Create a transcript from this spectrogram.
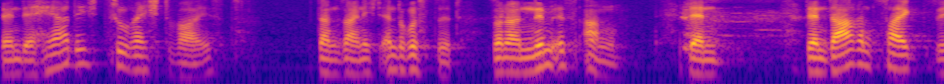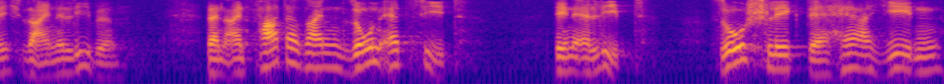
wenn der Herr dich zurechtweist, dann sei nicht entrüstet, sondern nimm es an, denn, denn darin zeigt sich seine Liebe. Wenn ein Vater seinen Sohn erzieht, den er liebt, so schlägt der Herr jeden,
